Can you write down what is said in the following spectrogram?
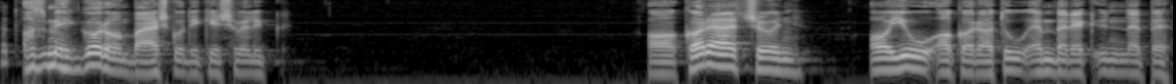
hát az még gorombáskodik is velük. A karácsony a jó akaratú emberek ünnepe.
